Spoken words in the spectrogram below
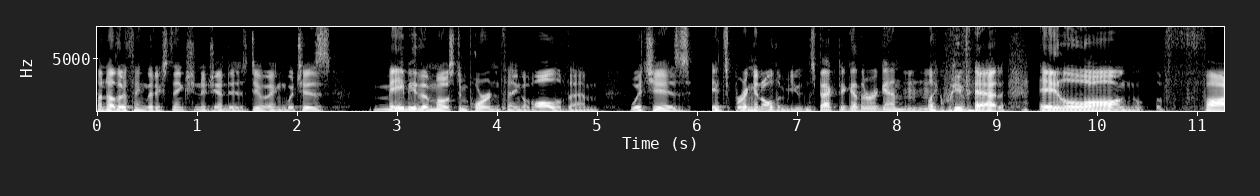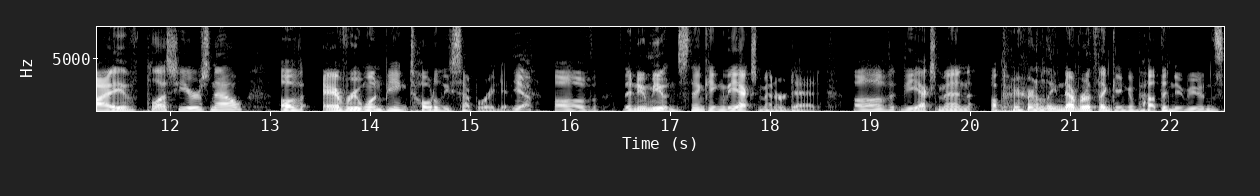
another thing that Extinction Agenda is doing, which is maybe the most important thing of all of them, which is it's bringing all the mutants back together again. Mm-hmm. Like we've had a long five plus years now of everyone being totally separated. Yeah. Of the new mutants thinking the X Men are dead. Of the X Men apparently never thinking about the new mutants,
